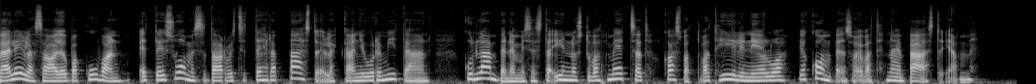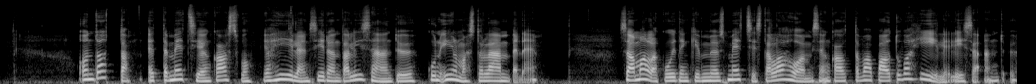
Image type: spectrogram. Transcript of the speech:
Välillä saa jopa kuvan, ettei Suomessa tarvitse tehdä päästöillekään juuri mitään, kun lämpenemisestä innostuvat metsät kasvattavat hiilinielua ja kompensoivat näin päästöjämme. On totta, että metsien kasvu ja hiilen sidonta lisääntyy, kun ilmasto lämpenee. Samalla kuitenkin myös metsistä lahoamisen kautta vapautuva hiili lisääntyy.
